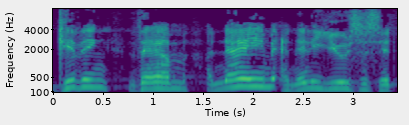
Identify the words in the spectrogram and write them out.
giving them a name and then he uses it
